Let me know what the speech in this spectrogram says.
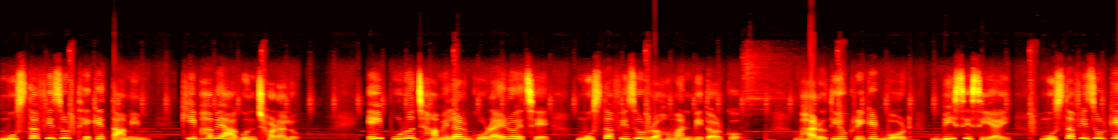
মুস্তাফিজুর থেকে তামিম কীভাবে আগুন ছড়ালো? এই পুরো ঝামেলার গোড়ায় রয়েছে মুস্তাফিজুর রহমান বিতর্ক। ভারতীয় ক্রিকেট বোর্ড, বিসিসিআই, মুস্তাফিজুরকে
